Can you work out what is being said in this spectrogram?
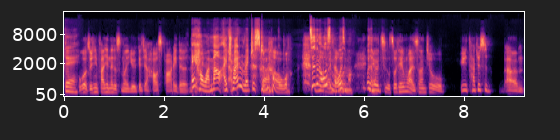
对。不过我最近发现那个什么有一个叫 House Party 的，哎，好玩吗？I try to register，很好玩，真的吗？为什么？为什么？因为昨昨天晚上就。因为他就是嗯、呃、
